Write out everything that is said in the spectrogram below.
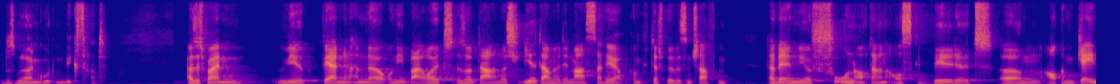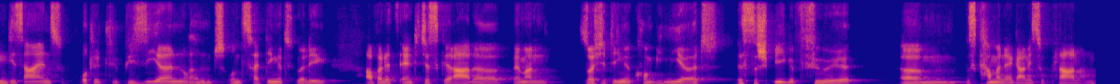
dass man da einen guten Mix hat? Also ich meine, wir werden an der Uni Bayreuth, also da haben wir studiert, da haben wir den Master gehabt, Computerspielwissenschaften. Da werden wir schon auch daran ausgebildet, ähm, auch im Game Design zu prototypisieren und uns halt Dinge zu überlegen. Aber letztendlich ist gerade, wenn man solche Dinge kombiniert, ist das Spielgefühl, ähm, das kann man ja gar nicht so planen.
